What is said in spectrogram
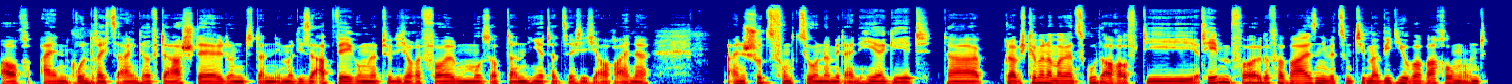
auch ein Grundrechtseingriff darstellt und dann immer diese Abwägung natürlich auch erfolgen muss, ob dann hier tatsächlich auch eine, eine Schutzfunktion damit einhergeht. Da glaube ich, können wir nochmal ganz gut auch auf die Themenfolge verweisen, die wir zum Thema Videoüberwachung und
